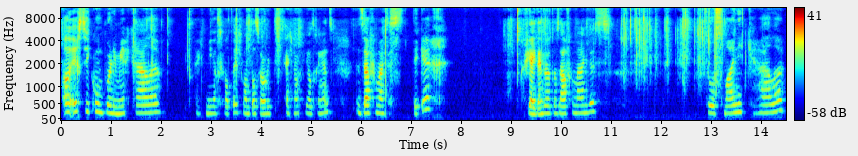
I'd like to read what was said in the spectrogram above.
Allereerst die polymeerkralen. Echt mega schattig, want dat zou ik echt nog heel dringend. Een zelfgemaakte sticker. Of ja, ik denk dat het zelfgemaakt is. Zo smiley kralen.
